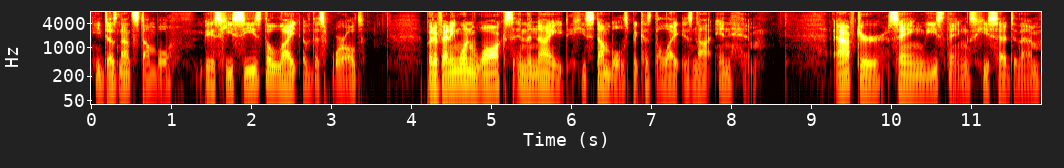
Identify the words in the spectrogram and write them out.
he does not stumble, because he sees the light of this world. But if anyone walks in the night, he stumbles, because the light is not in him. After saying these things, he said to them,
